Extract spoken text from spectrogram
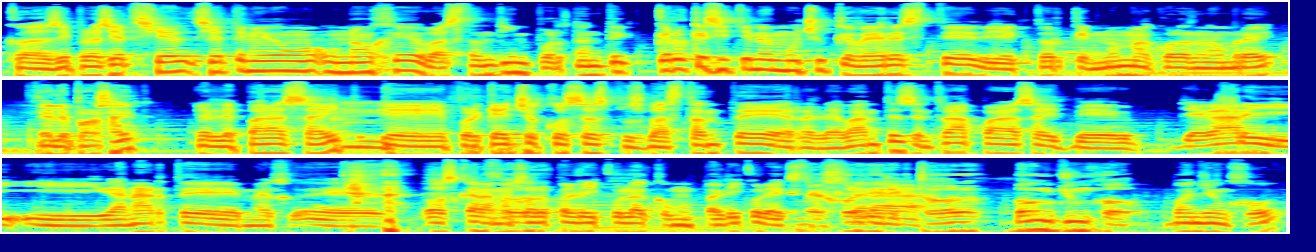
cosas así. Pero sí, sí ha- tenido un, un auge bastante importante. Creo que sí tiene mucho que ver este director, que no me acuerdo el nombre, ¿El de Parasite? El de Parasite, Mm. eh, porque ha hecho cosas pues bastante relevantes. Entrar a Parasite, de llegar y, y ganarte eh, Oscar a Mejor- mejor película como película Mejor extranjera. director, Bong Joon-ho. Bon Joon-ho.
